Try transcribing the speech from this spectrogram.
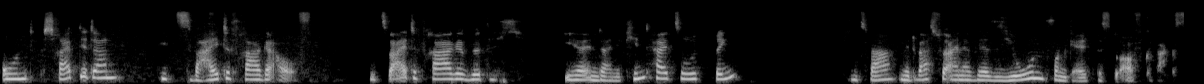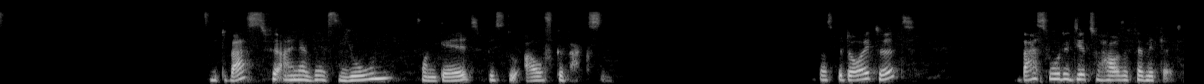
Und schreib dir dann die zweite Frage auf. Die zweite Frage wird dich eher in deine Kindheit zurückbringen. Und zwar, mit was für einer Version von Geld bist du aufgewachsen? Mit was für einer Version von Geld bist du aufgewachsen? Das bedeutet, was wurde dir zu Hause vermittelt?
